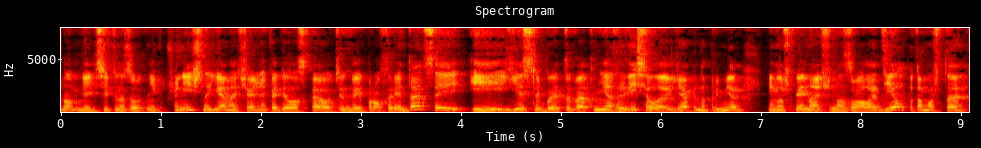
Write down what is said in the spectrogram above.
ну, меня действительно зовут Ник Пшеничный, я начальник отдела скаутинга и профориентации, и если бы это от меня зависело, я бы, например, немножко иначе назвал отдел, потому что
